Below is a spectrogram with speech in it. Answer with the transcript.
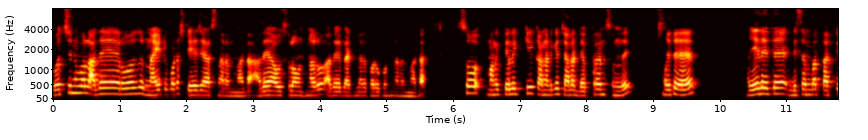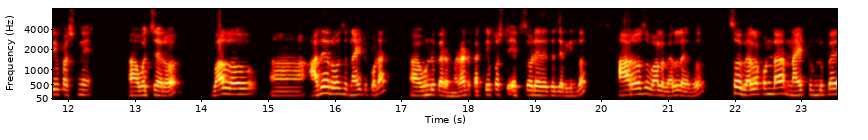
వచ్చిన వాళ్ళు అదే రోజు నైట్ కూడా స్టే చేస్తున్నారనమాట అదే హౌస్లో ఉంటున్నారు అదే బెడ్ మీద పడుకుంటున్నారు అనమాట సో మనకి తెలుగుకి కన్నడకి చాలా డిఫరెన్స్ ఉంది. అయితే ఏదైతే డిసెంబర్ థర్టీ ఫస్ట్ని వచ్చారో వాళ్ళు అదే రోజు నైట్ కూడా ఉండిపోయారు అనమాట అంటే థర్టీ ఫస్ట్ ఎపిసోడ్ ఏదైతే జరిగిందో ఆ రోజు వాళ్ళు వెళ్ళలేదు. సో వెళ్ళకుండా నైట్ ఉండిపోయి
